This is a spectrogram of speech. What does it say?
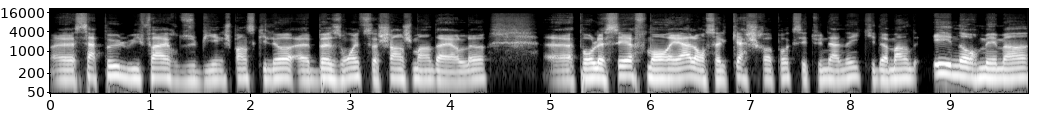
Euh, ça peut lui faire du bien. Je pense qu'il a euh, besoin de ce changement d'air-là. Euh, pour le CF Montréal, on ne se le cachera pas que c'est une année qui demande énormément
